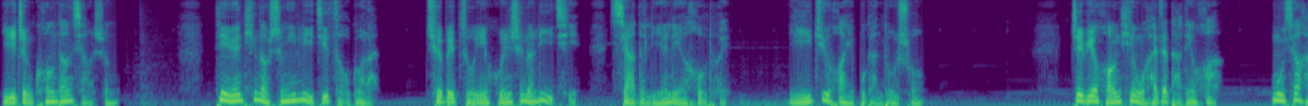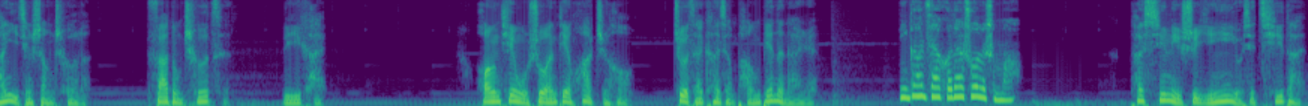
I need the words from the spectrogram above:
一阵哐当响声，店员听到声音立即走过来，却被左印浑身的力气吓得连连后退，一句话也不敢多说。这边黄天武还在打电话，穆萧寒已经上车了，发动车子离开。黄天武说完电话之后，这才看向旁边的男人。你刚才和他说了什么？他心里是隐隐有些期待，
